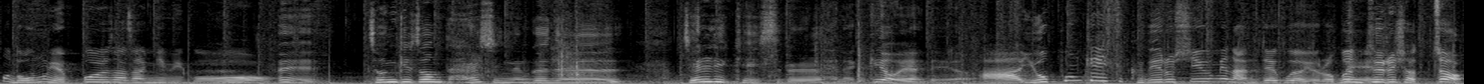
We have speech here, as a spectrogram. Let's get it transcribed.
어, 너무 예뻐요 사장님 이거. 네. 전기종 다 할 수 있는 거는 젤리 케이스를 하나 끼워야 돼요. 아, 요 폰 케이스 그대로 씌우면 안 되고요, 여러분 네. 들으셨죠?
